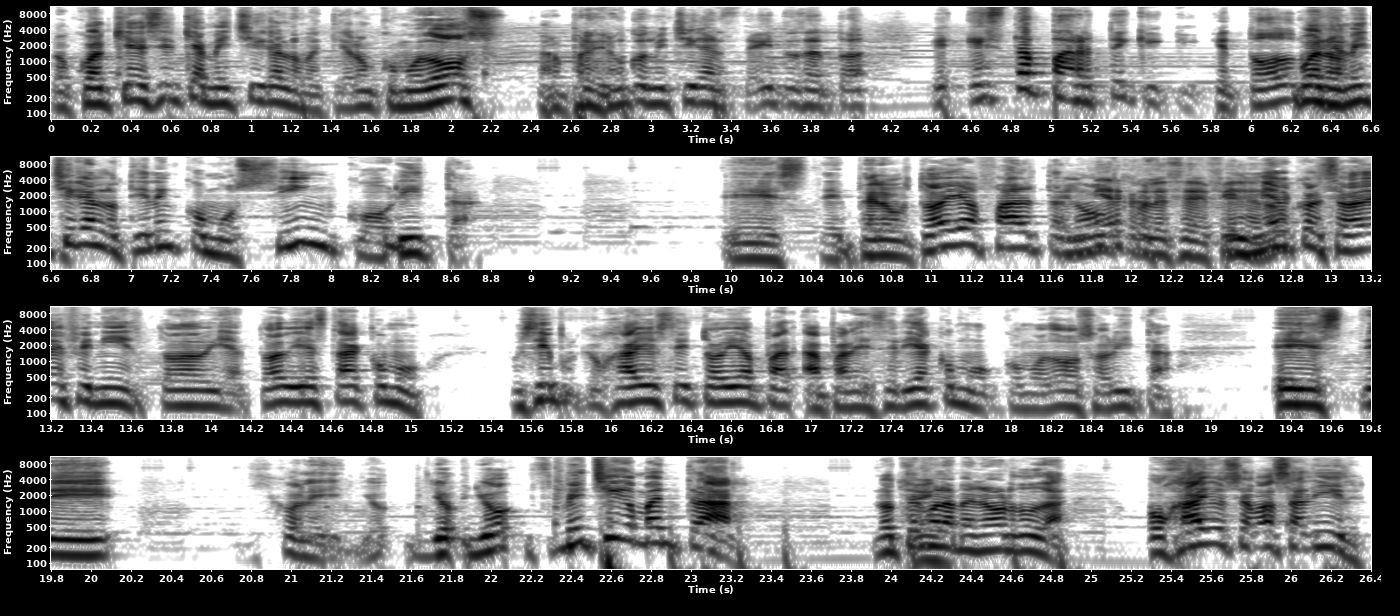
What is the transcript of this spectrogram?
Lo cual quiere decir que a Michigan lo metieron como dos. Pero perdieron con Michigan State. O sea, toda- e- esta parte que, que, que todos. Bueno, mira, Michigan lo tienen como cinco ahorita. Este, pero todavía falta, El ¿no? miércoles se define, El ¿no? miércoles se va a definir todavía. Todavía está como, pues sí, porque Ohio State todavía apa- aparecería como, como dos ahorita. Este, híjole, yo, yo, yo, Michigan va a entrar. No tengo Sí. la menor duda. Ohio se va a salir.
